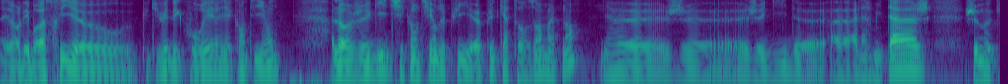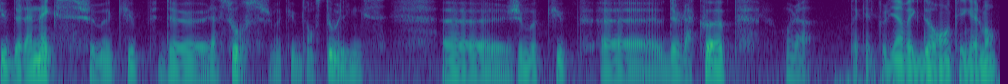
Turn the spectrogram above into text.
Alors les brasseries que tu fais découvrir, il y a Cantillon alors, je guide chez Cantillon depuis euh, plus de 14 ans maintenant. Euh, je, je, guide à, à l'Ermitage, je m'occupe de l'annexe, je m'occupe de la source, je m'occupe dans Stummelings, euh, je m'occupe de la coop. Voilà. Tu as quelques liens avec De Rank également?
